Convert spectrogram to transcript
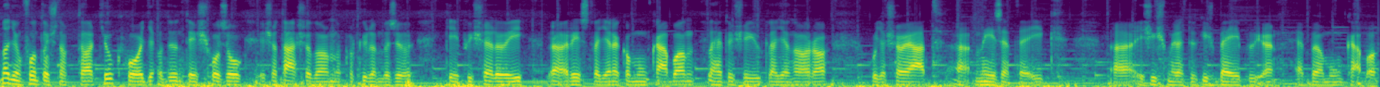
Nagyon fontosnak tartjuk, hogy a döntéshozók és a társadalomnak a különböző képviselői eh, részt vegyenek a munkában, lehetőségük legyen arra, hogy a saját eh, nézeteik eh, és ismeretük is beépüljön ebbe a munkába.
